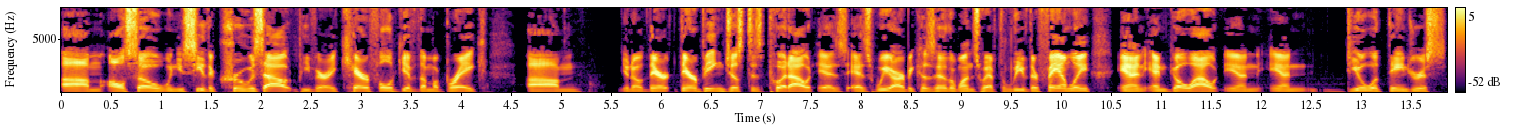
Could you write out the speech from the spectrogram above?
Um, also, when you see the crews out, be very careful. Give them a break. Um, you know they're they're being just as put out as as we are because they're the ones who have to leave their family and and go out and and deal with dangerous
